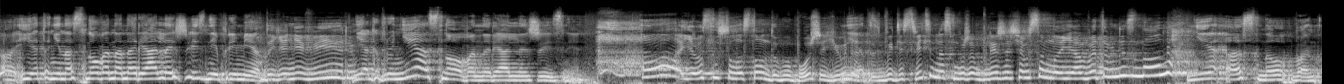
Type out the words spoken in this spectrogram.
А, и это не основано на реальной жизни пример. Да я не верю. Я говорю, не основан на реальной жизни. А, я услышала основу, думаю, боже, Юля, Нет. вы действительно с мужем ближе, чем со мной, я об этом не знала. Не основан.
